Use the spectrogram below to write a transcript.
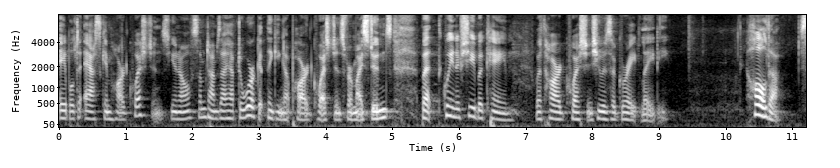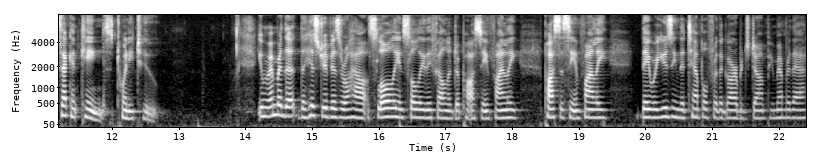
able to ask him hard questions. You know, sometimes I have to work at thinking up hard questions for my students, but the Queen of Sheba came with hard questions. She was a great lady. Huldah, 2 Kings 22. You remember the, the history of Israel, how slowly and slowly they fell into apostasy, and finally, apostasy, and finally they were using the temple for the garbage dump. You remember that?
